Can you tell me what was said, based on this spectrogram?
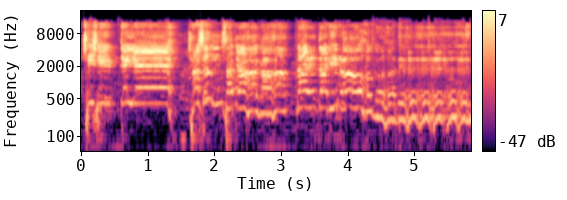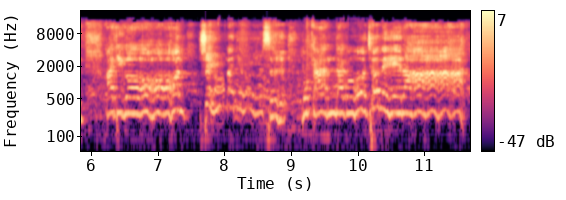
70대에 저승사자가 날 다리로거든 아직은 쓸만이 없어 못 간다고 전해라. 80대에 저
